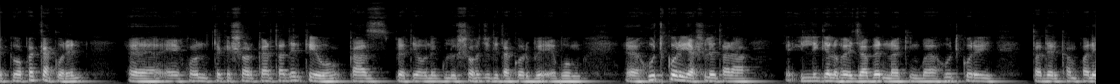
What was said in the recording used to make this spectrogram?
একটু অপেক্ষা করেন এখন থেকে সরকার তাদেরকেও কাজ পেতে অনেকগুলো সহযোগিতা করবে এবং হুট করেই আসলে তারা ইলিগেল হয়ে যাবেন না কিংবা হুট করেই তাদের কোম্পানি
